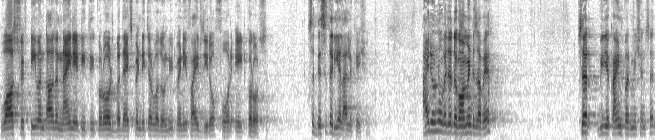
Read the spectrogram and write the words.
was 51,983 crores, but the expenditure was only 25,048 crores, sir. So this is the real allocation. I don't know whether the government is aware. Sir, with your kind permission, sir,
